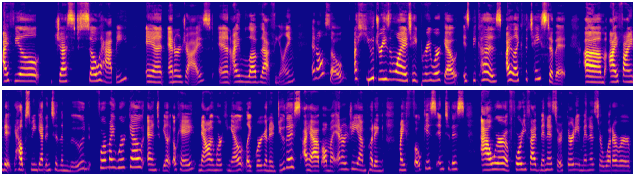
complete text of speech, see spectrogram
I feel just so happy and energized. And I love that feeling. And also, a huge reason why I take pre workout is because I like the taste of it. Um, I find it helps me get into the mood for my workout and to be like, okay, now I'm working out. Like, we're going to do this. I have all my energy. I'm putting my focus into this hour of 45 minutes or 30 minutes or whatever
